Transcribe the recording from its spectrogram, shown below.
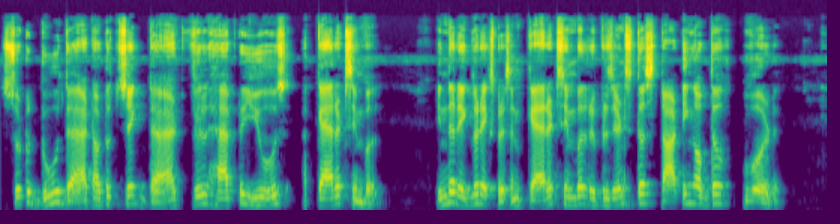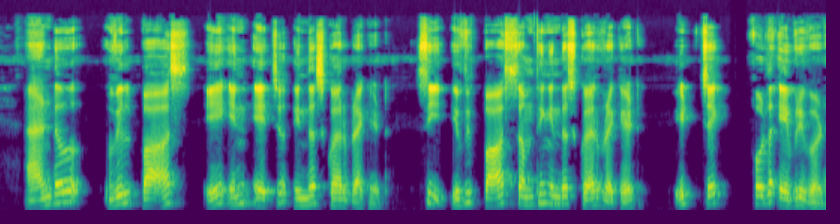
So to do that or to check that we'll have to use a caret symbol. In the regular expression caret symbol represents the starting of the word and uh, will pass ANH in the square bracket. See if we pass something in the square bracket it check for the every word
